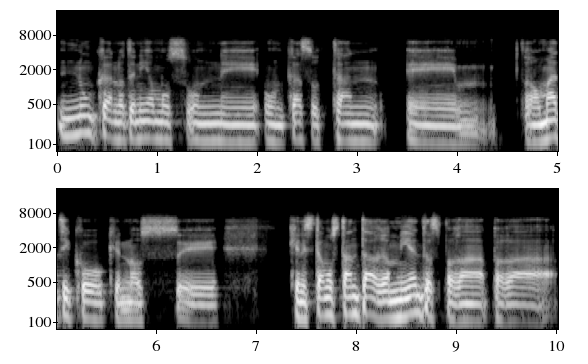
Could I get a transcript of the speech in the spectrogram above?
nunca no teníamos un, eh, un caso tan eh, traumático que nos eh, que necesitamos tantas herramientas para, para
